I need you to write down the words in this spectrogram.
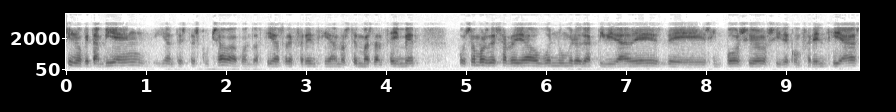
sino que también y antes te escuchaba cuando hacías referencia a los temas de Alzheimer, pues hemos desarrollado un buen número de actividades, de simposios y de conferencias,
